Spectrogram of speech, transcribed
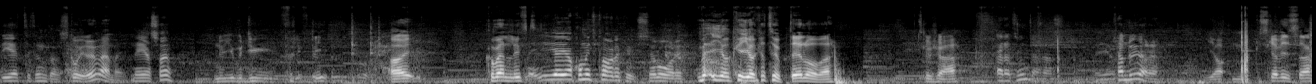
Det är jättetungt alltså. Skojar du med mig? Nej, jag svär. Nu gjorde du... Ja, kom igen, lyft. Jag, jag kommer inte klara det Chris, jag lovar dig. Men jag, kan- jag kan ta upp det, jag lovar. Ska du köra? Är det tungt alltså? Kan du göra det? Ja, ska jag visa?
